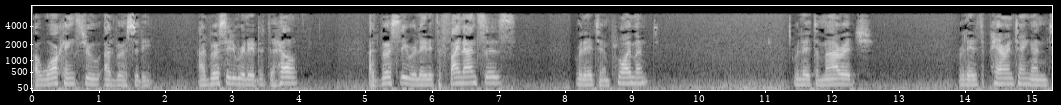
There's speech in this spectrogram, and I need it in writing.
are walking through adversity. Adversity related to health, adversity related to finances, related to employment, related to marriage, related to parenting, and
